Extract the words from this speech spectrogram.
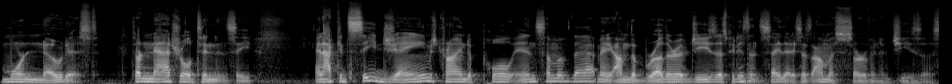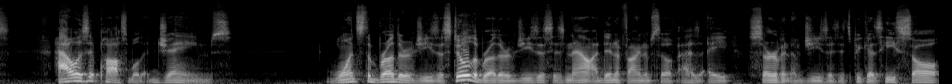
more noticed. It's our natural tendency. And I could see James trying to pull in some of that. Maybe I'm the brother of Jesus, but he doesn't say that. He says, I'm a servant of Jesus. How is it possible that James once the brother of Jesus, still the brother of Jesus, is now identifying himself as a servant of Jesus. It's because he saw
